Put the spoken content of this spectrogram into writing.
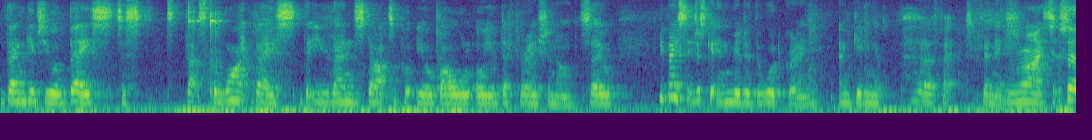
then gives you a base to st- that's the white base that you then start to put your bole or your decoration on. So you're basically just getting rid of the wood grain and giving a perfect finish. Right. So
